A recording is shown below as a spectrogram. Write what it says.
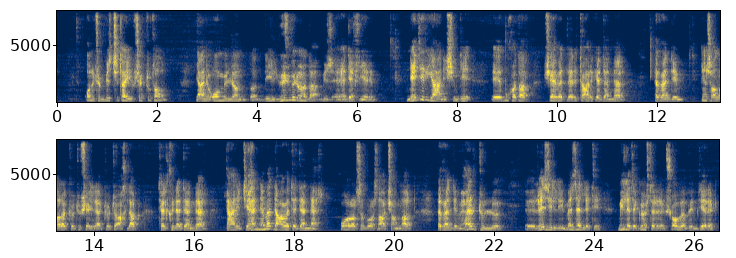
Onun için biz çıtayı yüksek tutalım. Yani 10 milyon da değil, 100 milyonu da biz e, hedefleyelim. Nedir yani şimdi e, bu kadar şehvetleri tahrik edenler, efendim insanlara kötü şeyler, kötü ahlak telkin edenler, yani cehenneme davet edenler, orasını burasını açanlar, efendim her türlü e, rezilliği, mezelleti millete göstererek, şov yapayım diyerek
